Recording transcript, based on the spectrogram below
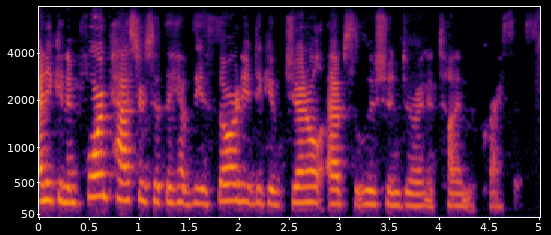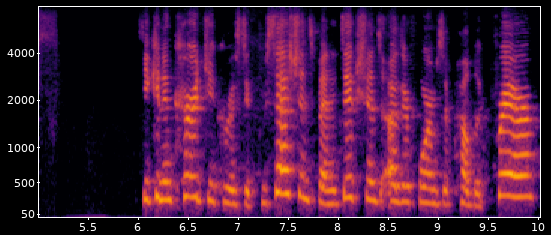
And he can inform pastors that they have the authority to give general absolution during a time of crisis. He can encourage Eucharistic processions, benedictions, other forms of public prayer.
